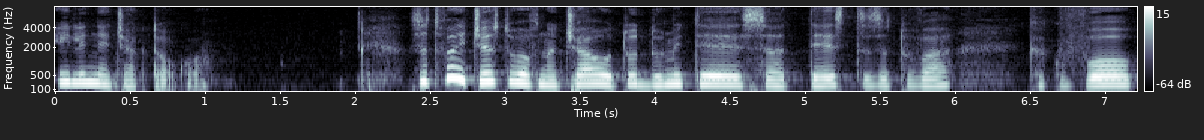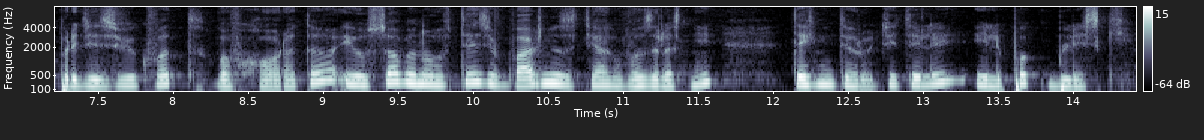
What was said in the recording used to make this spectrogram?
или не чак толкова. Затова и често в началото думите са тест за това какво предизвикват в хората и особено в тези важни за тях възрастни, техните родители или пък близки.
